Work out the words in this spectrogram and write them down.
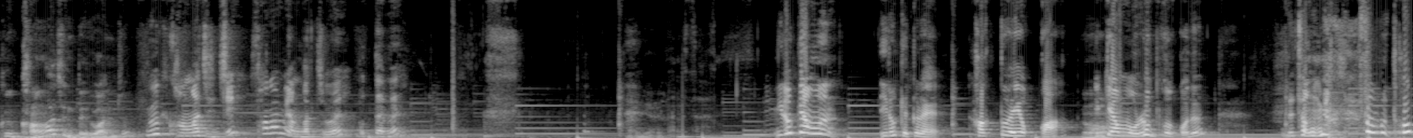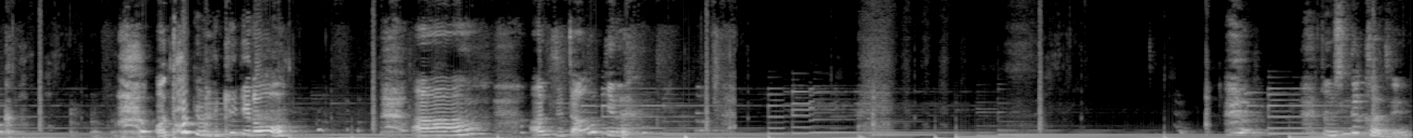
그 강아지인데 완전? 왜 이렇게 강아지지? 사람이 안 같지 왜? 뭐 때문에? 아니야. 이렇게 하면 이렇게 그래 각도의 효과 어. 이렇게 하면 올라붙었거든? 근데 정면에서는 턱 어, 턱이 왜 이렇게 길어 아, 아 진짜 짱 웃기네 좀 심각하지?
